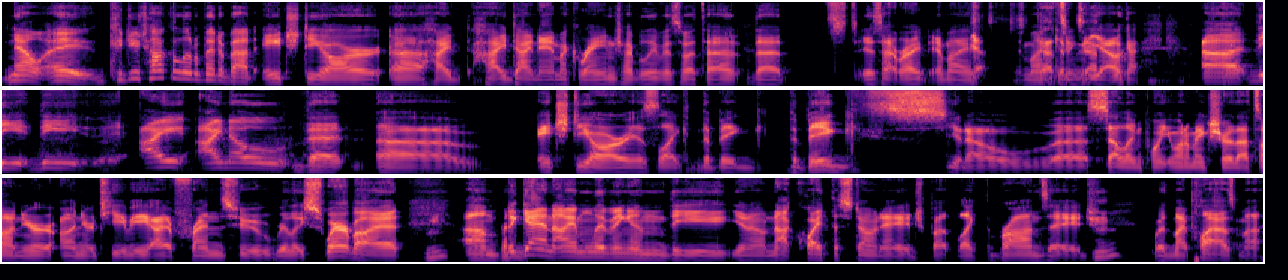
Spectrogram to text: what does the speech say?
Now, uh, could you talk a little bit about HDR, uh, high high dynamic range? I believe is what that that is that right? Am I yes, am I getting exactly yeah? Okay. Uh, the the I I know that uh, HDR is like the big the big you know uh, selling point. You want to make sure that's on your on your TV. I have friends who really swear by it. Mm-hmm. Um, but again, I'm living in the you know not quite the Stone Age, but like the Bronze Age mm-hmm. with my plasma.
